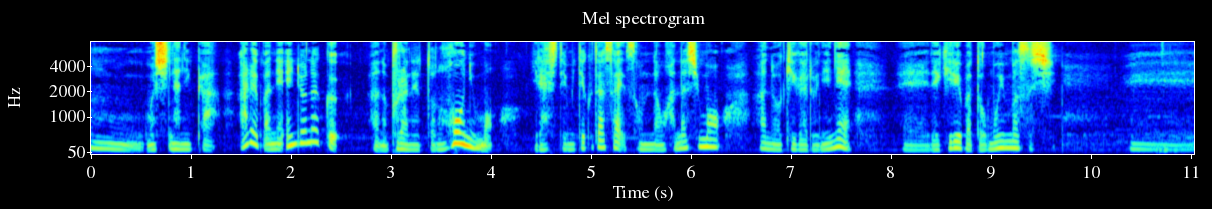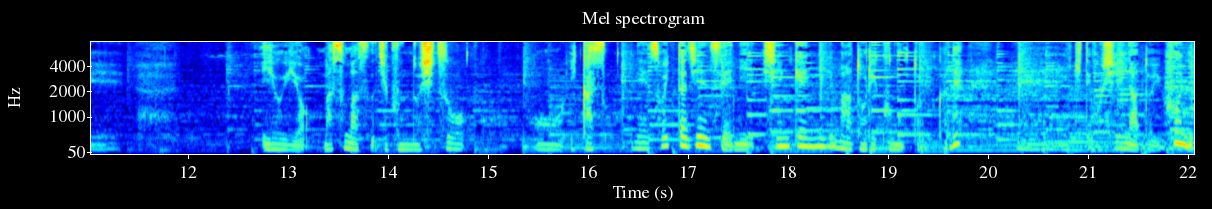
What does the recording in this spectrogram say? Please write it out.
うんもし何かあればね遠慮なくあのプラネットの方にもいらしてみてください。そんなお話もあの気軽にね、えー、できればと思いますし、えー、いよいよますます自分の質を生かす、ね、そういった人生に真剣にまあ取り組むというかね、ほしいなというふうに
